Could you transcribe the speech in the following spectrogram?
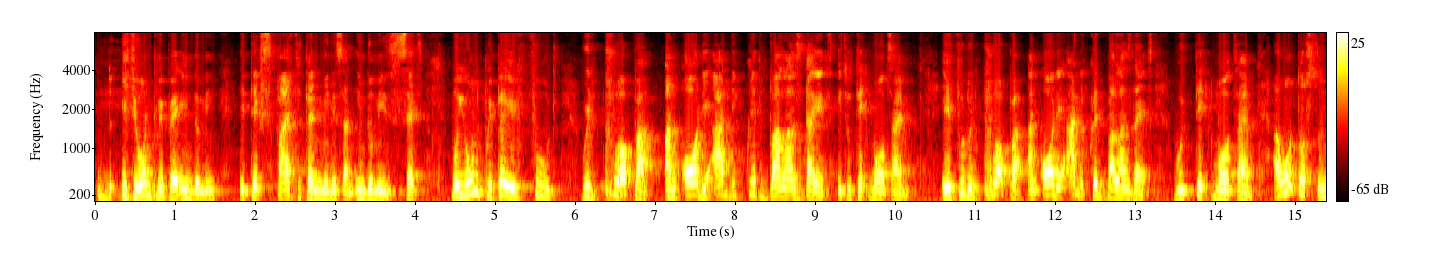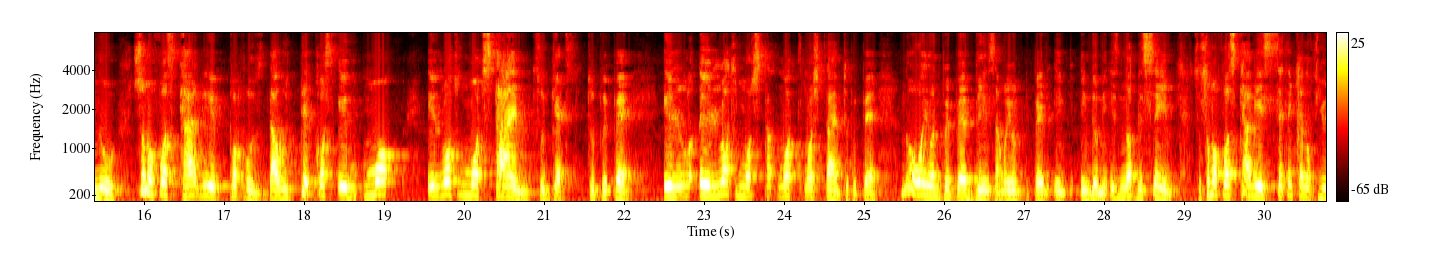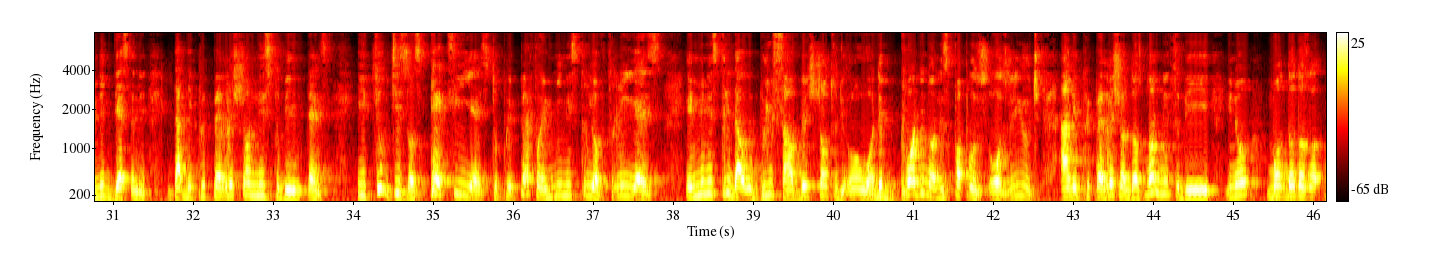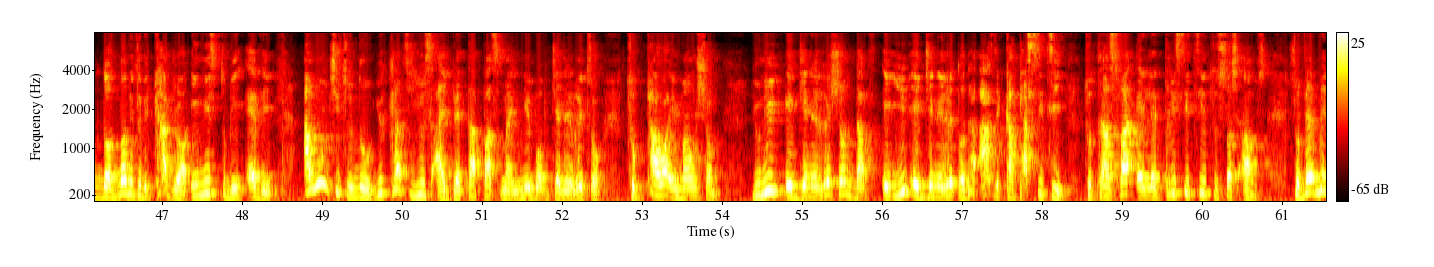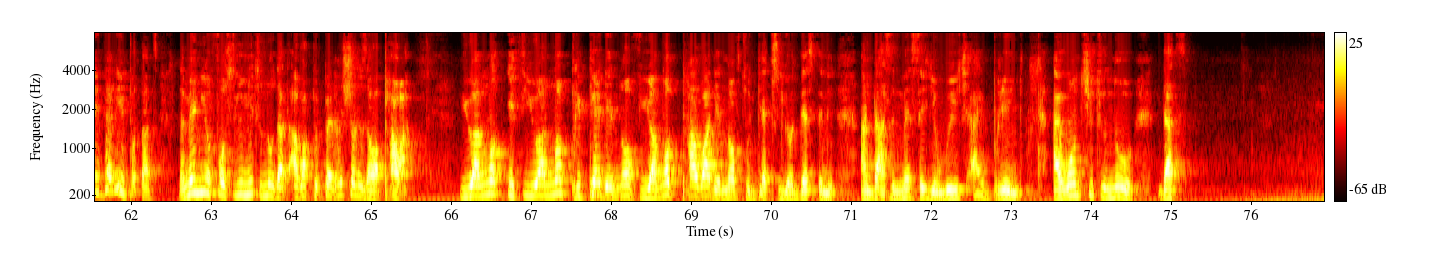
if you want to prepare indomie, it takes five to ten minutes and indomie is set. But you want to prepare a food with proper and all the adequate balanced diet, it will take more time. A food with proper and all the adequate balanced diet will take more time. I want us to know some of us carry a purpose that will take us a more a lot much time to get to prepare a, a lot much, much much time to prepare. No, when you want to prepare beans and when you want to prepare in, indomie, it's not the same. So some of us carry a certain kind of unique destiny that the preparation needs to be intense. It took Jesus 30 years to prepare for a ministry of three years a ministry that will bring salvation to the whole world. The burden on his purpose was huge, and the preparation does not need to be, you know, does, does not need to be casual. It needs to be heavy. I want you to know you can't use I better pass my neighbor generator to power a mansion. You need a generation that a, you need a generator that has the capacity to transfer electricity to such house. So very very important. Now many of us you need to know that our preparation is our power. You are not if you are not prepared enough you are not powered enough to get to your destiny. And that's the message in which i bring. I want you to know that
